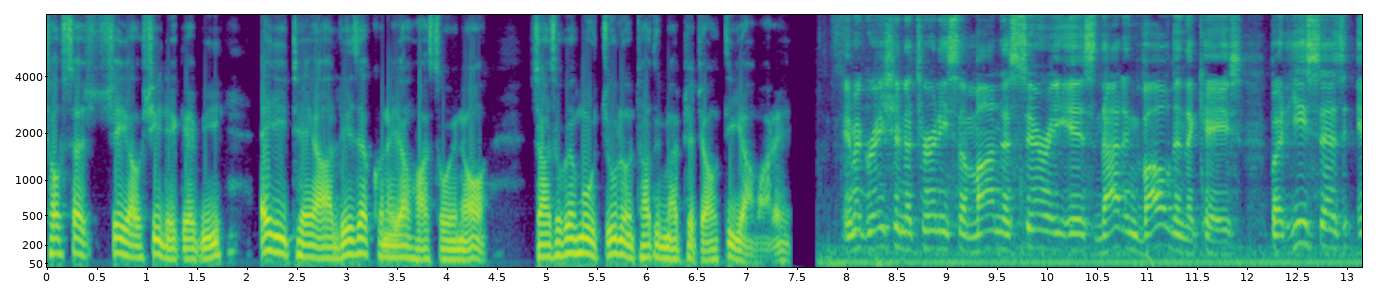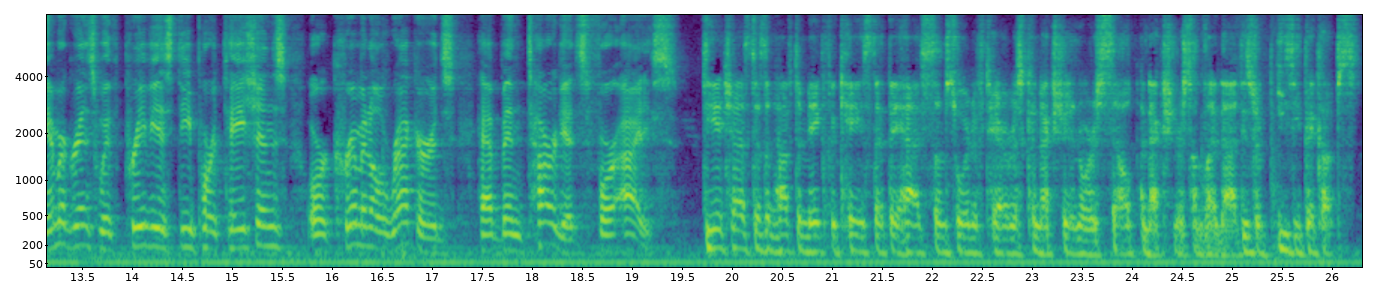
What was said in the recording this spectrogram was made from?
68ယောက်ရှိနေခဲ့ပြီးအဲ့ဒီထဲဟာ48ယောက်ဟာဆိုရင်တော့ရာဇဝတ်မှုကျူးလွန်ထားသူများဖြစ်ကြောင်းသိရပါတယ်။ Immigration attorney Saman Nasseri is not involved in the case, but he says immigrants with previous deportations or criminal records have been targets for ICE. DHS doesn't have to make the case that they have some sort of terrorist connection or cell connection or something like that. These are easy pickups.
